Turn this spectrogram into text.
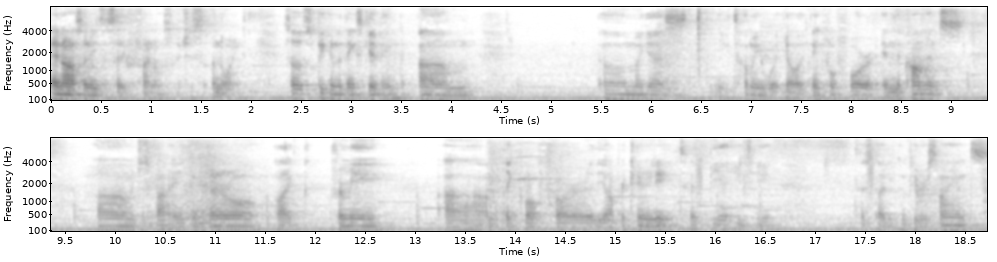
and I also need to study for finals, which is annoying. So speaking of Thanksgiving, um, um, I guess you tell me what y'all are thankful for in the comments. Um, just about anything in general. Like for me, uh, I'm thankful for the opportunity to be at UT to study computer science.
